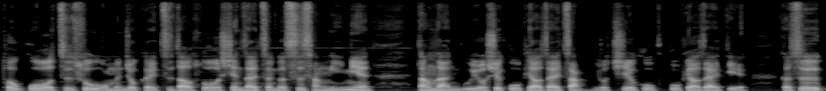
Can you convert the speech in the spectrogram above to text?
透过指数，我们就可以知道说，现在整个市场里面，当然有些股票在涨，有些股股票在跌，可是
